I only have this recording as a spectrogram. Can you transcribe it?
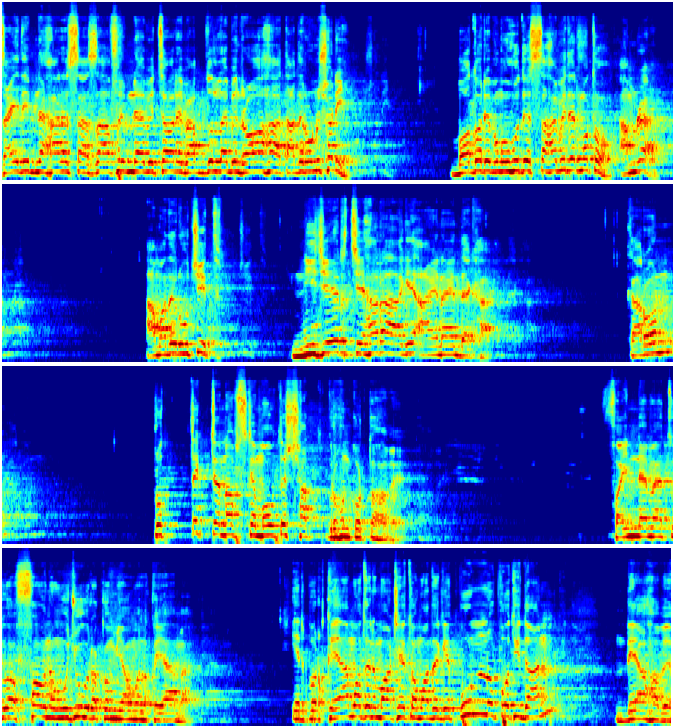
জাইদ ইবনে হারেসা, জাফর ইবনে আবি তালেব, আবদুল্লাহ বিন রওয়াহা তাদের অনুসারী? বদর এবং উহুদের সাহাবিদের মতো আমরা? আমাদের উচিত নিজের চেহারা আগে আয়নায় দেখা। কারণ প্রত্যেকটা নফসকে মৌতের স্বাদ গ্রহণ করতে হবে। এরপর কেয়ামতের মাঠে তোমাদেরকে পূর্ণ প্রতিদান দেয়া হবে।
